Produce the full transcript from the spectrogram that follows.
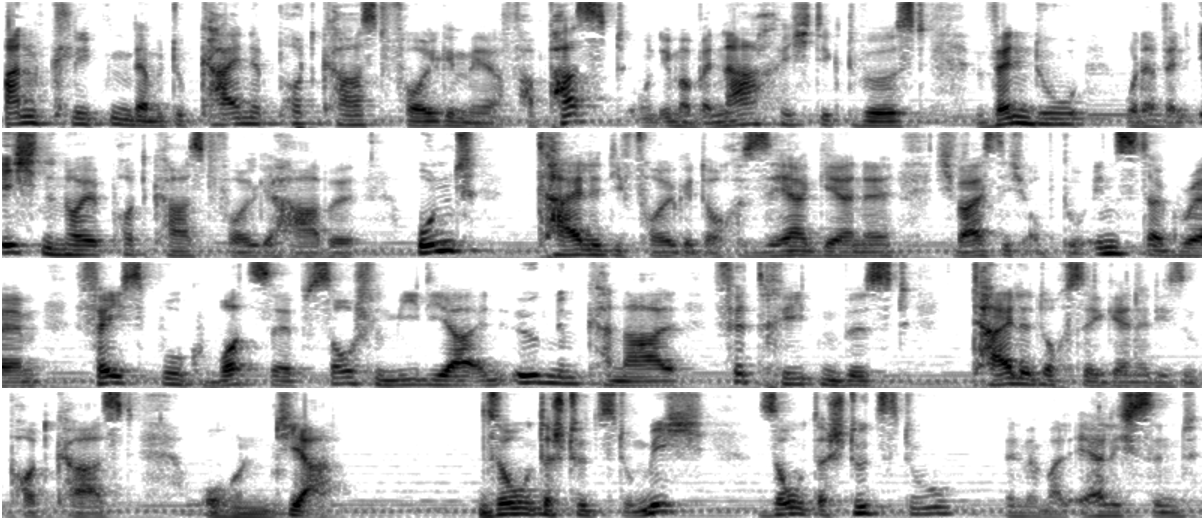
anklicken, damit du keine Podcast-Folge mehr verpasst und immer benachrichtigt wirst, wenn du oder wenn ich eine neue Podcast-Folge habe und teile die Folge doch sehr gerne. Ich weiß nicht, ob du Instagram, Facebook, WhatsApp, Social Media in irgendeinem Kanal vertreten bist. Teile doch sehr gerne diesen Podcast. Und ja, so unterstützt du mich, so unterstützt du, wenn wir mal ehrlich sind,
